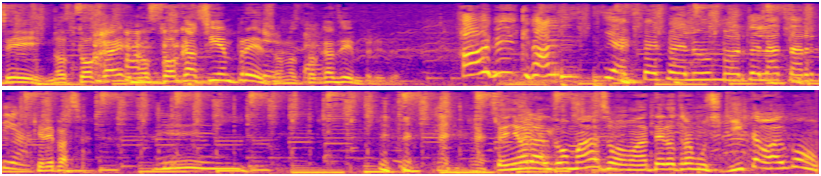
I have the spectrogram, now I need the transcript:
Sí, nos toca, nos toca siempre eso, nos toca siempre eso. Ay, ay, ya empezó el humor de la tardía. ¿Qué le pasa? Señor, ¿algo más? ¿O va a meter otra musiquita o algo?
